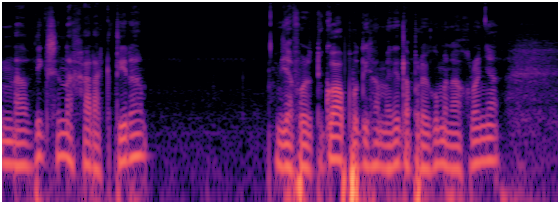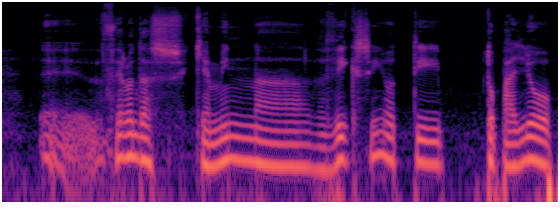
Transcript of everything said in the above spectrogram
να δείξει ένα χαρακτήρα διαφορετικό από ό,τι είχαμε δει τα προηγούμενα χρόνια ε, θέλοντας και μην να δείξει ότι το παλιό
